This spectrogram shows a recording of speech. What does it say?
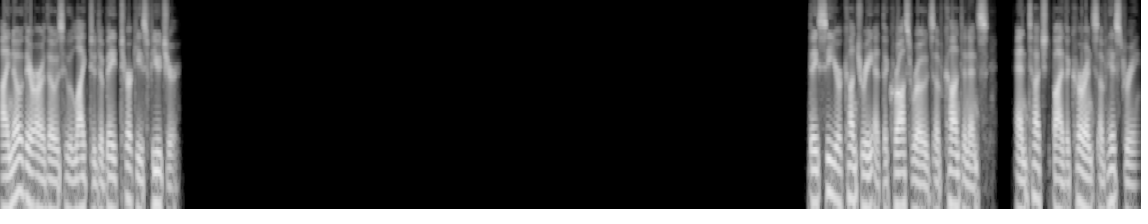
I know there are those who like to debate Turkey's future. They see your country at the crossroads of continents, and touched by the currents of history.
